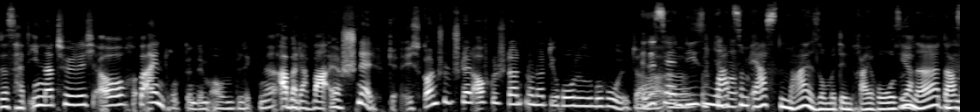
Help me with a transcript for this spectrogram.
Das hat ihn natürlich auch beeindruckt in dem Augenblick. Ne? Aber da war er schnell. Der ist ganz schön schnell aufgestanden und hat die Rose so geholt. Da, Es ist ja in äh, diesem Jahr zum ersten Mal so mit den drei Rosen, Ja. ne? dass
